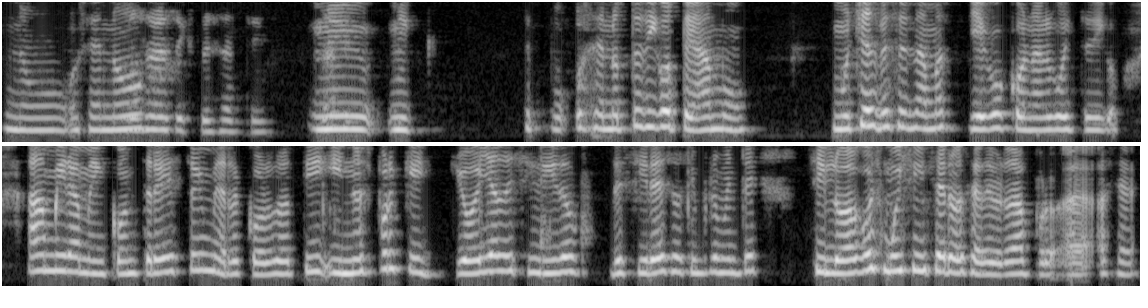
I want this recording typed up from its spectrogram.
No, o sea, No, no, sabes expresarte. ni, ni, o sea, no te digo te amo. Muchas veces nada más llego con algo y te digo, ah, mira, me encontré esto y me recordó a ti. Y no es porque yo haya decidido decir eso, simplemente si lo hago es muy sincero, o sea, de verdad, pro- a- o sea,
